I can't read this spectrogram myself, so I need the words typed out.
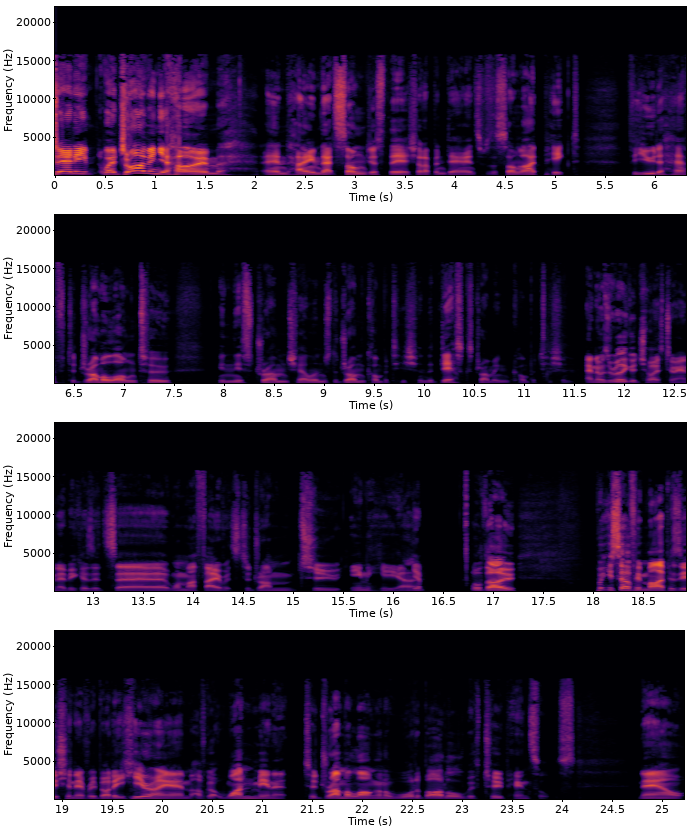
and Andy, we're driving you home. And Haim, that song just there, Shut Up and Dance, was a song I picked for you to have to drum along to in this drum challenge, the drum competition, the desk drumming competition. And it was a really good choice to Ando because it's uh, one of my favourites to drum to in here. Yep. Although, put yourself in my position, everybody. Here I am. I've got one minute to drum along on a water bottle with two pencils. Now,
